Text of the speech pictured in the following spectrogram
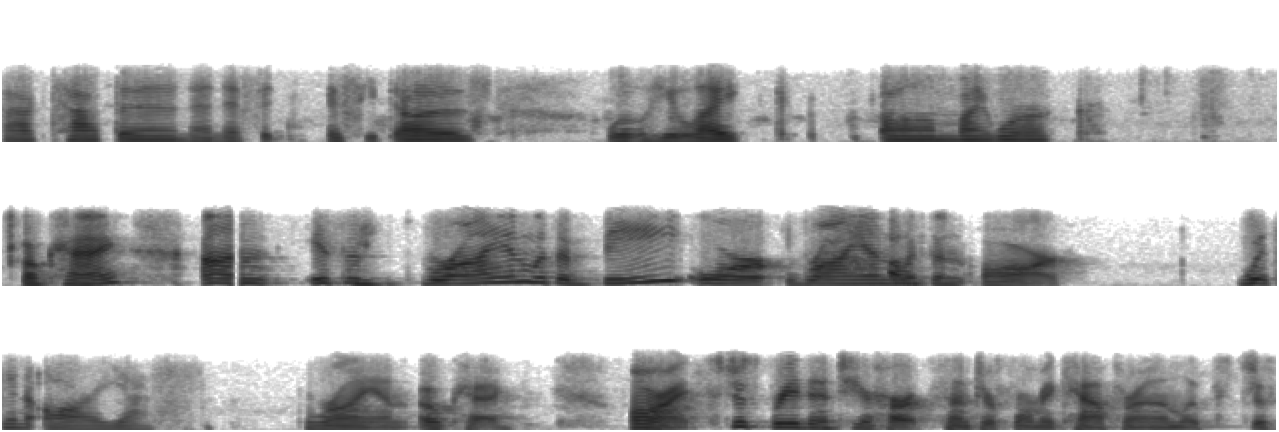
fact happen, and if it if he does, will he like um, my work? Okay. Um, is this Brian with a B or Ryan Oh. with an R? With an R, yes. Ryan. Okay. All right. So just breathe into your heart center for me, Catherine, and let's just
